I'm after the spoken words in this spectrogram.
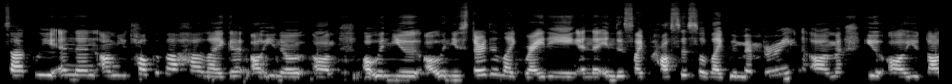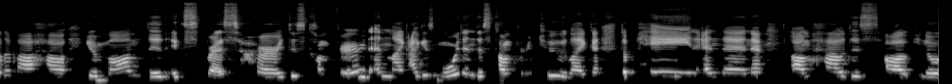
exactly. And then um, you talk about how like uh, you know um uh, when you uh, when you started like writing and then in this like process of like remembering um you uh you thought about how your mom did express her discomfort and like I guess more than discomfort too like the pain and then um how this uh you know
